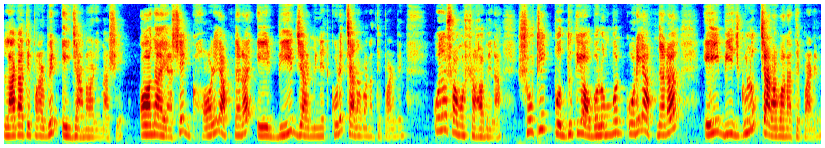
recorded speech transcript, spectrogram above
লাগাতে পারবেন এই জানুয়ারি মাসে। অনায়াসে ঘরে আপনারা এর বীজ জার্মিনেট করে চারা বানাতে পারবেন। কোনো সমস্যা হবে না। সঠিক পদ্ধতি অবলম্বন করে আপনারা এই বীজগুলো চারা বানাতে পারেন।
